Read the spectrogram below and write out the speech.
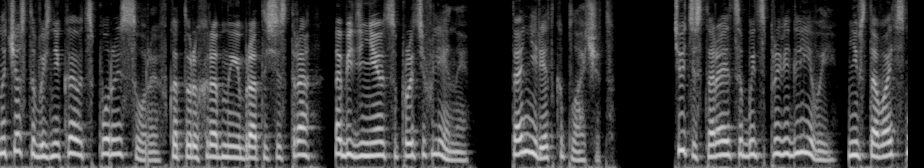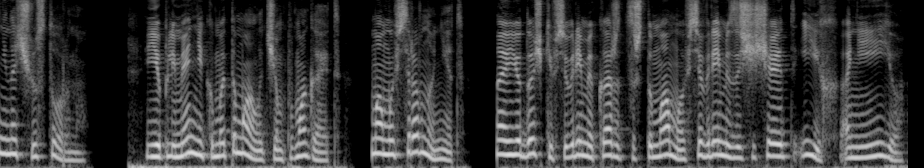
но часто возникают споры и ссоры, в которых родные брат и сестра объединяются против Лены. Та нередко плачет. Тетя старается быть справедливой, не вставать ни на чью сторону. Ее племянникам это мало чем помогает. Мамы все равно нет. А ее дочке все время кажется, что мама все время защищает их, а не ее.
